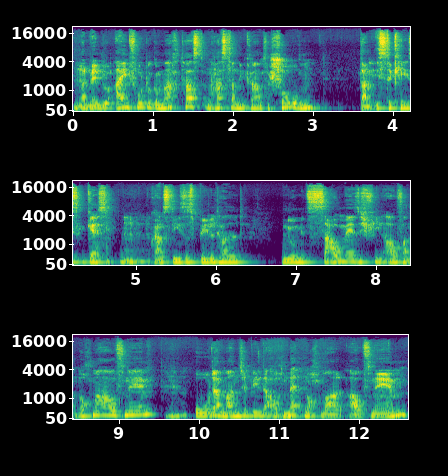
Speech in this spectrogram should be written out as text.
Weil wenn du ein Foto gemacht hast und hast dann den Kram verschoben, dann ist der Case gegessen. Du kannst dieses Bild halt nur mit saumäßig viel Aufwand nochmal aufnehmen oder manche Bilder auch nicht nochmal aufnehmen,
